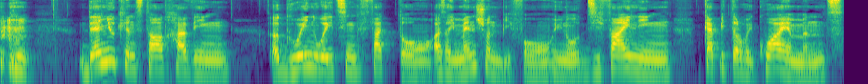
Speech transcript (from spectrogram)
then you can start having a green weighting factor, as I mentioned before, you know, defining capital requirements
